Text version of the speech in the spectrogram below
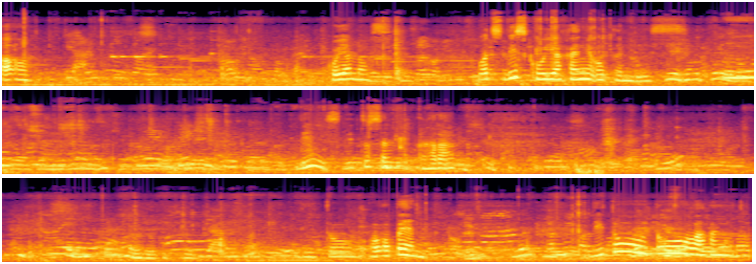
Ah. Die Kuya Los. What's this, Kuya? Can you open this? This, dito sa harap. Dito. O, open. Dito, ito. Hawakan mo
